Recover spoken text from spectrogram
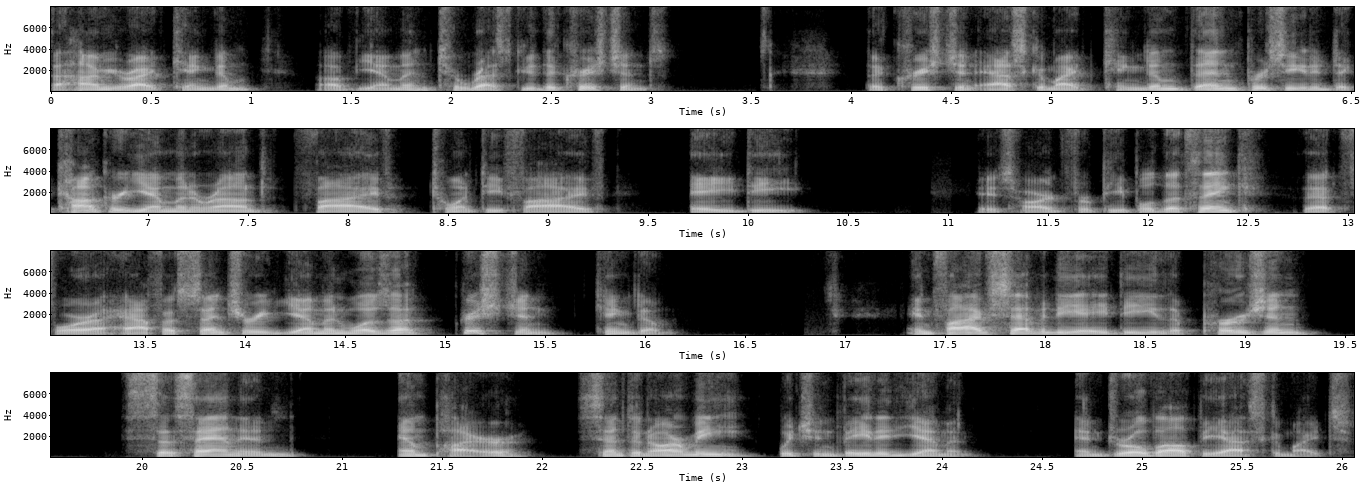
the Himyarite kingdom of Yemen to rescue the Christians. The Christian Aksumite kingdom then proceeded to conquer Yemen around 525 AD. It's hard for people to think that for a half a century, Yemen was a Christian kingdom. In 570 AD, the Persian Sassanid Empire sent an army which invaded Yemen and drove out the Aksumites.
